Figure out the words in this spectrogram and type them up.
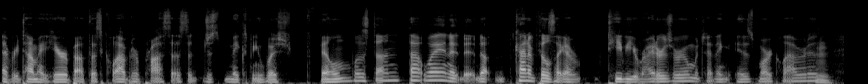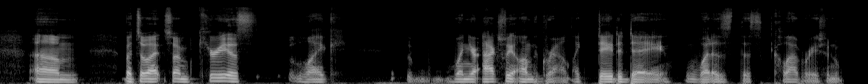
every time I hear about this collaborative process, it just makes me wish film was done that way, and it, it kind of feels like a TV writers' room, which I think is more collaborative. Um, but so I, so I'm curious, like when you're actually on the ground, like day to day, what does this collaboration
